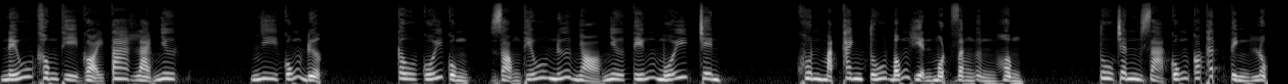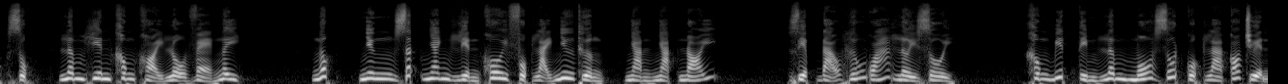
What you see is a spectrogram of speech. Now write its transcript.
Nếu không thì gọi ta là như. Nhi cũng được. Câu cuối cùng, giọng thiếu nữ nhỏ như tiếng muối trên. Khuôn mặt thanh tú bỗng hiện một vầng ửng hồng. Tu chân giả cũng có thất tình lục dục. Lâm Hiên không khỏi lộ vẻ ngây. Ngốc, nhưng rất nhanh liền khôi phục lại như thường, nhàn nhạt nói. Diệp đảo hữu quá lời rồi. Không biết tìm lâm mố rốt cuộc là có chuyện.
